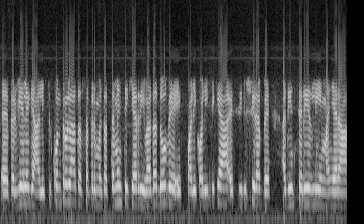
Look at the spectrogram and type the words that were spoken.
eh, per vie legali più controllata sapremo esattamente chi arriva da dove e quali qualifiche ha e si riuscirebbe ad inserirli in maniera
